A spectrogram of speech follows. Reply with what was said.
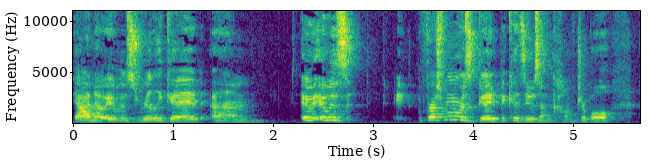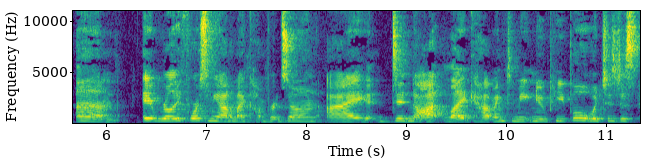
yeah, no, it was really good. Um, it, it was freshman year was good because it was uncomfortable. Um, it really forced me out of my comfort zone. I did not like having to meet new people, which is just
